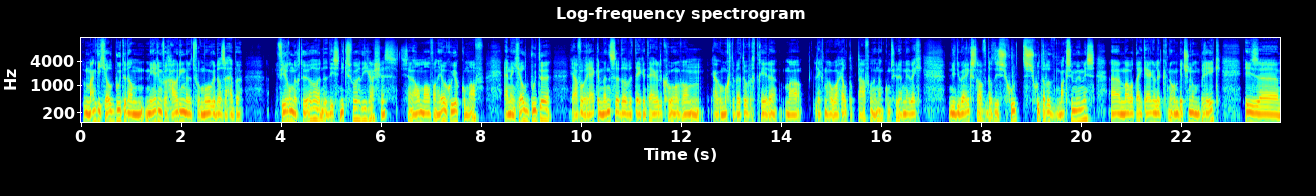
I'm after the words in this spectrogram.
maak die geldboete dan meer in verhouding met het vermogen dat ze hebben. 400 euro, dat is niks voor die gastjes. Die zijn allemaal van heel goede komaf. En een geldboete ja, voor rijke mensen, dat betekent eigenlijk gewoon van, ja, je mocht de wet overtreden, maar leg maar wat geld op tafel en dan kom je daarmee weg. Nu, die werkstraf, dat is goed. Is goed dat het het maximum is. Uh, maar wat ik eigenlijk nog een beetje ontbreek, is uh,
